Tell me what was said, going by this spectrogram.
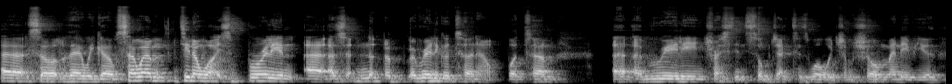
Uh, so there we go. So um, do you know what? It's a brilliant, uh, as a, a, really good turnout, but um, a, a, really interesting subject as well, which I'm sure many of you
